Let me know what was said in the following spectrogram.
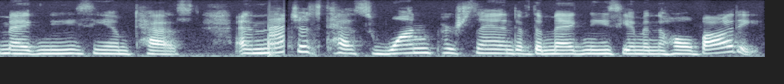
magnesium test. And that just tests 1% of the magnesium in the whole body.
